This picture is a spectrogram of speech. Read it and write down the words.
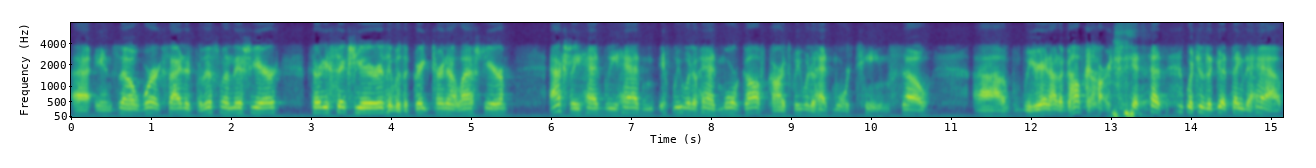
Uh, and so we're excited for this one this year. 36 years. It was a great turnout last year. Actually, had we had, if we would have had more golf carts, we would have had more teams. So uh, we ran out of golf carts, which is a good thing to have.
